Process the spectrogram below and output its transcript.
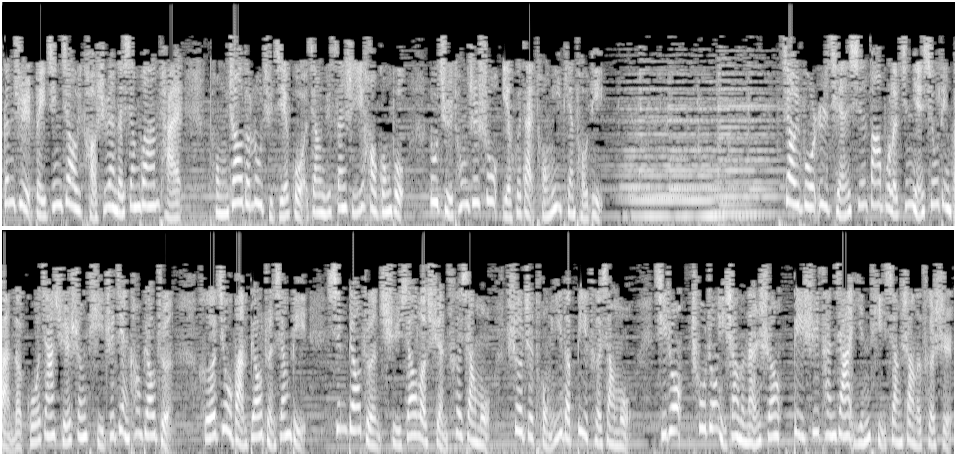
根据北京教育考试院的相关安排，统招的录取结果将于三十一号公布，录取通知书也会在同一天投递。教育部日前新发布了今年修订版的国家学生体质健康标准，和旧版标准相比，新标准取消了选测项目，设置统一的必测项目，其中初中以上的男生必须参加引体向上的测试。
